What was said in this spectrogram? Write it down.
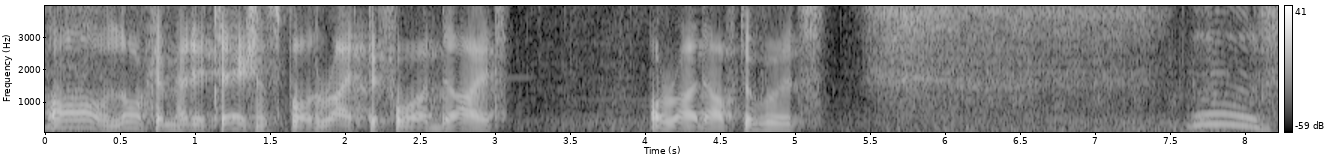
Oh, look, a meditation spot right before I died. Or right afterwards. Mm.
